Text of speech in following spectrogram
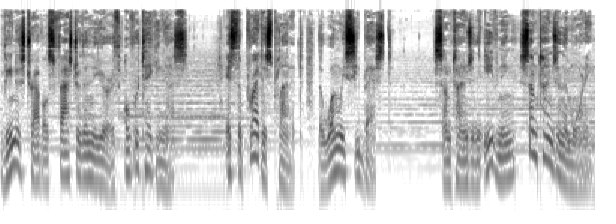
Venus travels faster than the Earth, overtaking us. It's the brightest planet, the one we see best. Sometimes in the evening, sometimes in the morning.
